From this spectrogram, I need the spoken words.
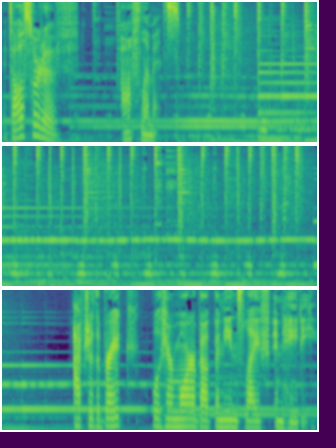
it's all sort of off limits. After the break, we'll hear more about Benine's life in Haiti.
